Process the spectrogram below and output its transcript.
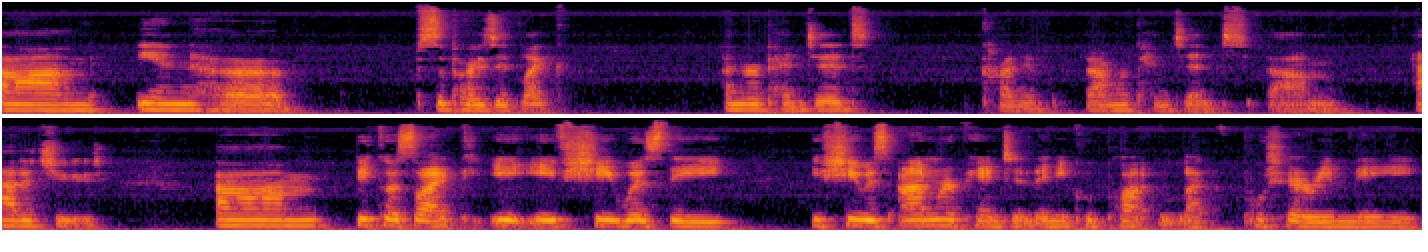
um, in her supposed like unrepented, kind of unrepentant um, attitude. Um, because like if she was the if she was unrepentant then you could put like put her in the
